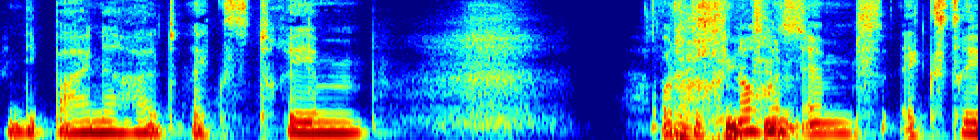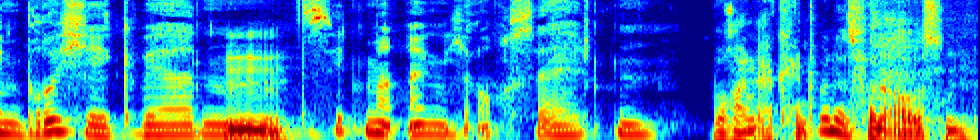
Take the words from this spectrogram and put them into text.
wenn die Beine halt extrem oder die Arthritis. Knochen extrem brüchig werden. Hm. Das sieht man eigentlich auch selten. woran erkennt man das von außen?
